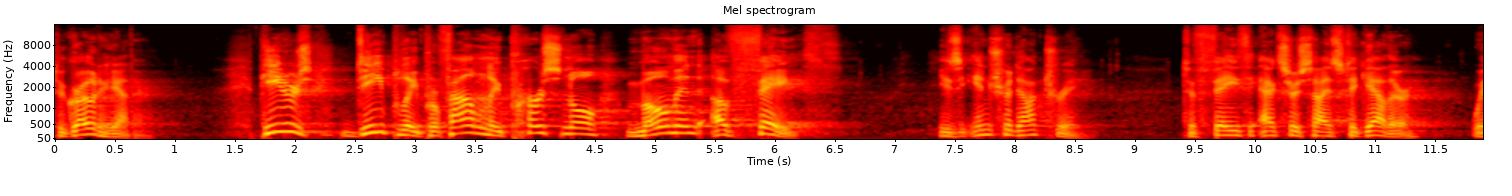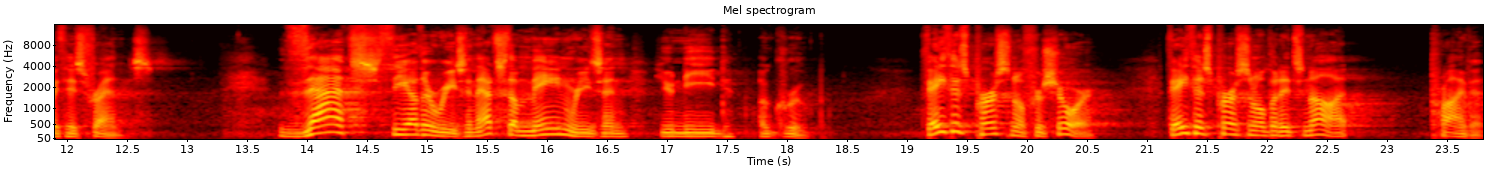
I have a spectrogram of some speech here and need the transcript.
to grow together. Peter's deeply, profoundly personal moment of faith is introductory to faith exercised together with his friends. That's the other reason, that's the main reason you need a group. Faith is personal for sure. Faith is personal, but it's not private.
